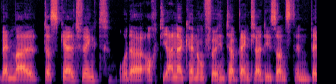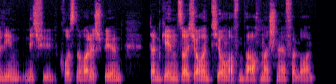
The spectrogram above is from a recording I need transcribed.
wenn mal das Geld winkt oder auch die Anerkennung für Hinterbänkler, die sonst in Berlin nicht viel groß eine Rolle spielen, dann gehen solche Orientierungen offenbar auch mal schnell verloren.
